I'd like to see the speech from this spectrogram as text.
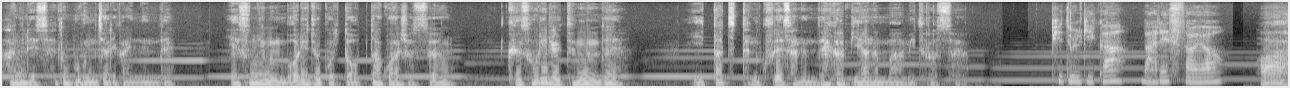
하늘에 새도 보금자리가 있는데 예수님은 머리 둘 곳도 없다고 하셨어요. 그 소리를 듣는데 이 따뜻한 굴에 사는 내가 미안한 마음이 들었어요. 비둘기가 말했어요. 아,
